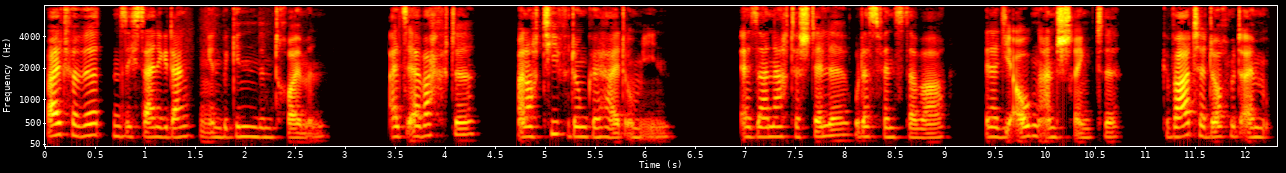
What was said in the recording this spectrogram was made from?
Bald verwirrten sich seine Gedanken in beginnenden Träumen. Als er erwachte, war noch tiefe Dunkelheit um ihn. Er sah nach der Stelle, wo das Fenster war, wenn er die Augen anstrengte, gewahrte er doch mit einem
